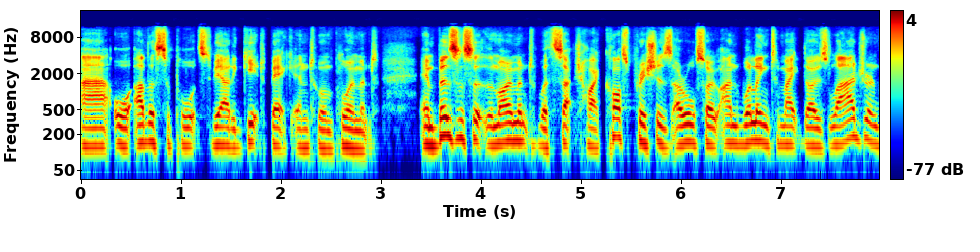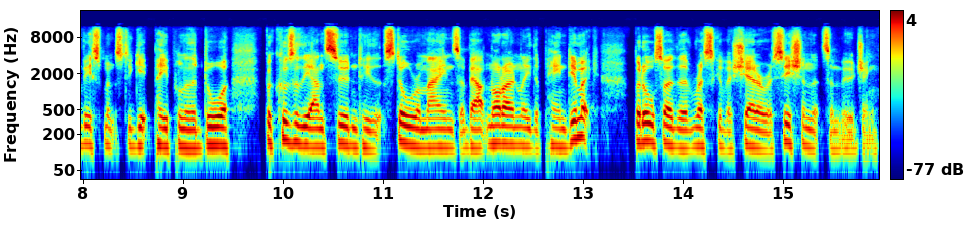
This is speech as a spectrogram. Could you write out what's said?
uh, or other supports to be able to get back into employment. And business at the moment, with such high cost pressures, are also unwilling to make those larger investments to get people in the door because of the uncertainty that still remains about not only the pandemic, but also the risk of a shadow recession that's emerging.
